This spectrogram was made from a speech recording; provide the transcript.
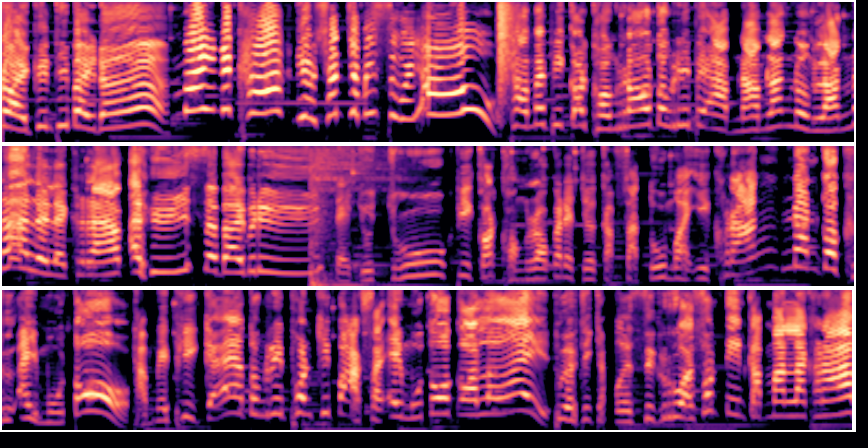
รอยขึ้นที่ใบหน้าไม่นะคะ เดี๋ยวฉันจะไม่สวยเอาทำให้พี่ก๊อตของเราต้องรีบไปอาบน้ำล้างหนงล้างหน้าเลยแหละครับอ้ยสบายบรือ แต่จู่ๆพี่ก๊อตของเราก็ได้เจอกับศัตรูใหม่อีกครั้ง นั่นก็คือไอ้หมูโต้ทำให้พี่แกต้องรีบพ่นขี้ปากใส่ไอ้หมูโต้ก่อนเลย เพื่อที่จะเปิดศึกรัวส้นตีนกับมันละครับ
